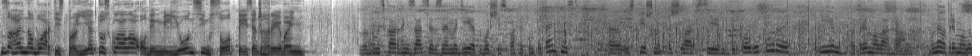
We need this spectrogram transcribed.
Загальна вартість проєкту склала 1 мільйон 700 тисяч гривень. Громадська організація взаємодія, творчість, фах і компетентність е, успішно пройшла всі відбіркові тури і отримала грант. Вони отримали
